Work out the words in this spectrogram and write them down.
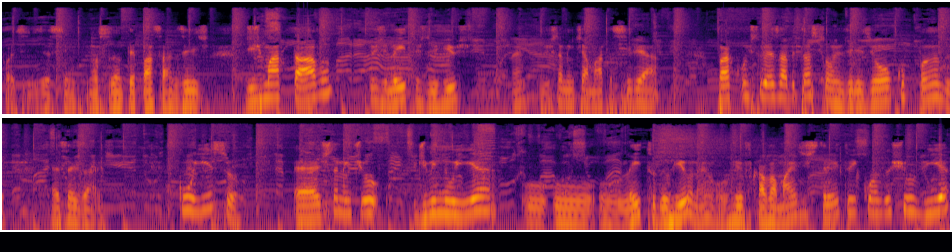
pode-se dizer assim. Nossos antepassados, eles desmatavam os leitos dos rios, né? justamente a mata ciliar, para construir as habitações. Eles iam ocupando essas áreas. Com isso, é, justamente o, diminuía o, o, o leito do rio, né? O rio ficava mais estreito e quando chovia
